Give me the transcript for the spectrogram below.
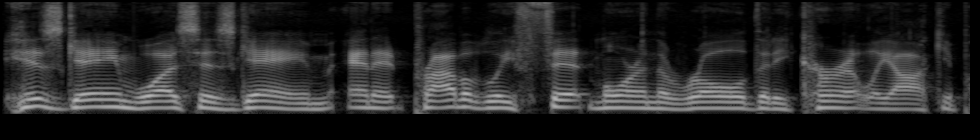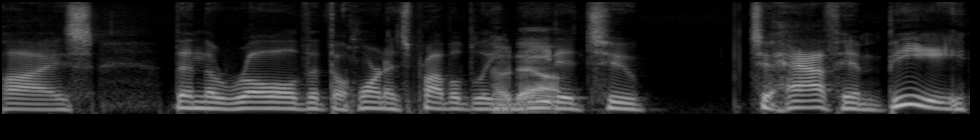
his game was his game, and it probably fit more in the role that he currently occupies than the role that the Hornets probably no needed to to have him be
